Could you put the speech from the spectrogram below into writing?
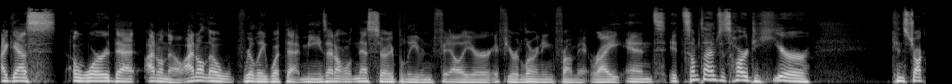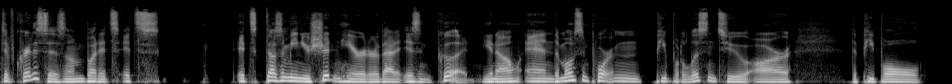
I guess, a word that I don't know. I don't know really what that means. I don't necessarily believe in failure if you're learning from it, right? And it's sometimes it's hard to hear constructive criticism, but it's it's it doesn't mean you shouldn't hear it or that it isn't good, you know? And the most important people to listen to are the people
